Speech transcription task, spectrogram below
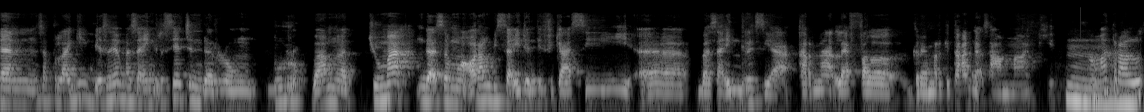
Dan satu lagi biasanya bahasa Inggrisnya cenderung buruk banget. Cuma nggak semua orang bisa identifikasi uh, bahasa Inggris ya, karena level grammar kita kan nggak sama. Gitu. Hmm. Sama terlalu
